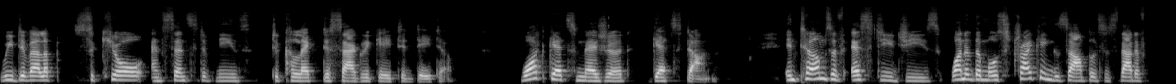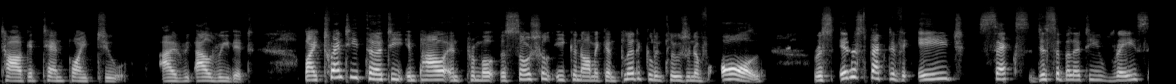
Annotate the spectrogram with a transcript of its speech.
we develop secure and sensitive means to collect disaggregated data. What gets measured gets done. In terms of SDGs, one of the most striking examples is that of Target 10.2. I will read it. By 2030, empower and promote the social, economic, and political inclusion of all, irrespective of age, sex, disability, race,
